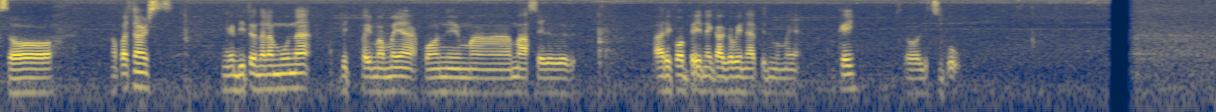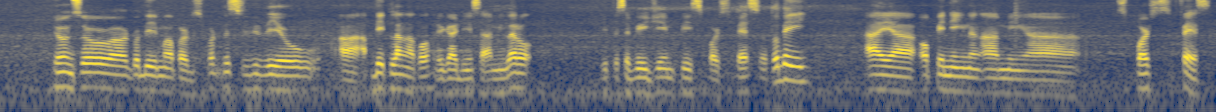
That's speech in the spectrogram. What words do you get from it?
So, mga partners, hanggang dito na lang muna. Update ko mamaya kung ano yung mga muscle uh, recovery na gagawin natin mamaya. Okay? So, let's go. Yun, so uh, good day mga partners. For this video, uh, update lang ako regarding sa aming laro dito sa BGMP Sports Fest. So today ay uh, opening ng aming uh, Sports Fest.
